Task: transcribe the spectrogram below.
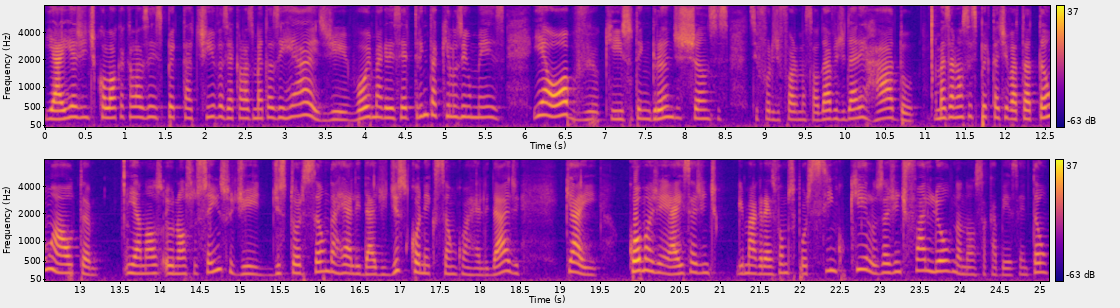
E aí a gente coloca aquelas expectativas e aquelas metas irreais de vou emagrecer 30 quilos em um mês. E é óbvio que isso tem grandes chances, se for de forma saudável, de dar errado. Mas a nossa expectativa está tão alta e a no o nosso senso de distorção da realidade, desconexão com a realidade, que aí, como a gente, aí se a gente emagrece, vamos por 5 quilos, a gente falhou na nossa cabeça. Então,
